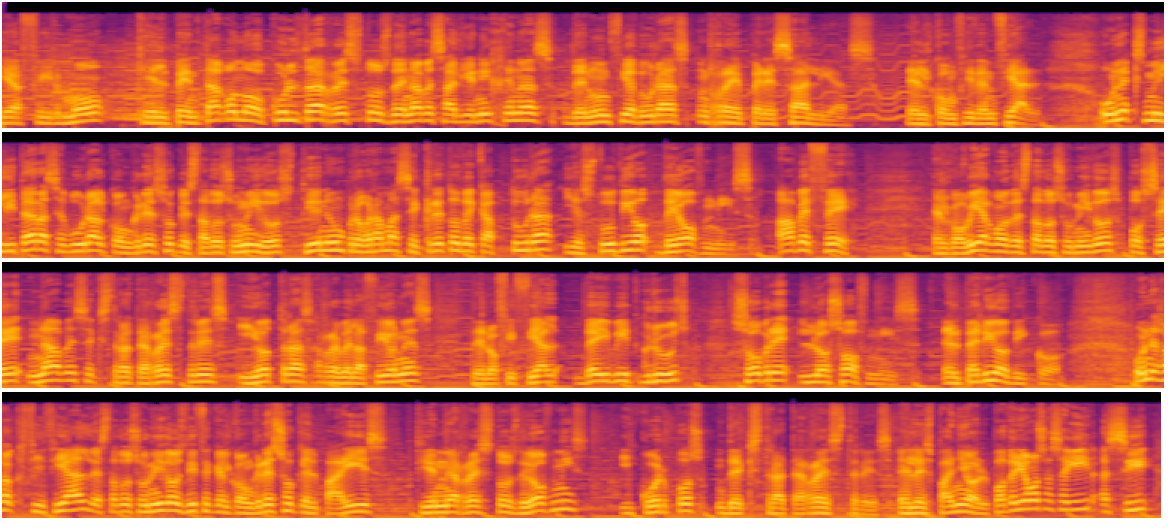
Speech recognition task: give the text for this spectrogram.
Que afirmó que el Pentágono oculta restos de naves alienígenas denuncia duras represalias. El Confidencial. Un exmilitar asegura al Congreso que Estados Unidos tiene un programa secreto de captura y estudio de ovnis, ABC. El gobierno de Estados Unidos posee naves extraterrestres y otras revelaciones del oficial David Grush sobre los ovnis. El periódico. Un exoficial de Estados Unidos dice que el Congreso que el país tiene restos de ovnis y cuerpos de extraterrestres. El español. Podríamos seguir así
